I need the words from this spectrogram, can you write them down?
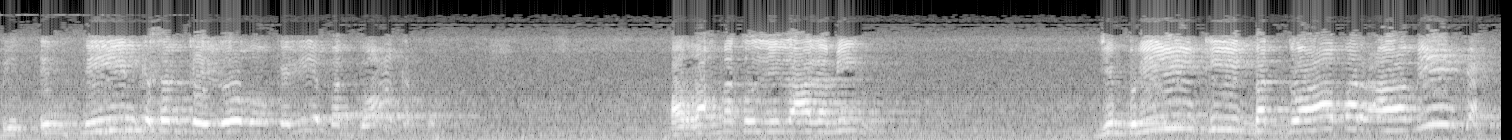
بھی ان تین قسم کے لوگوں کے لیے بد دعا کرتے ہیں۔ اور رحمت للعالمین جبریل کی بد دعا پر آمین کہتے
